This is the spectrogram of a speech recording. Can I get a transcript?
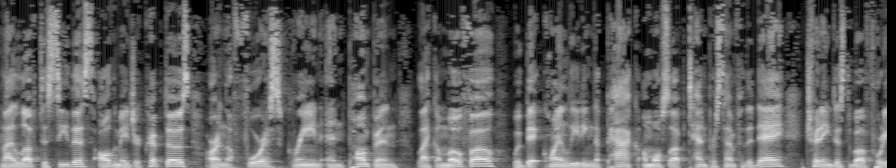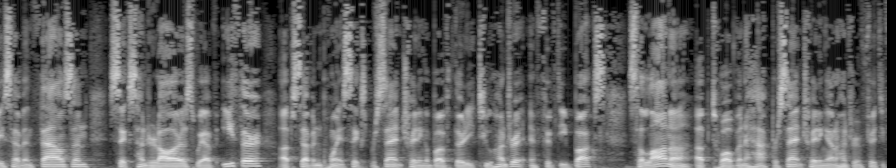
And I love to see this. All the major cryptos are in the forest green and pumping like a mofo with Bitcoin leading the pack almost up 10% for the day, trading just above $47,600. We have Ether up 7.6%, trading above 3,250 bucks. Solana up 12.5%, trading at $155.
